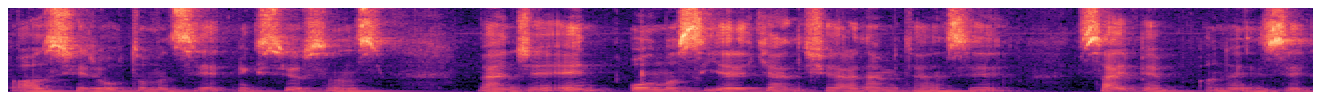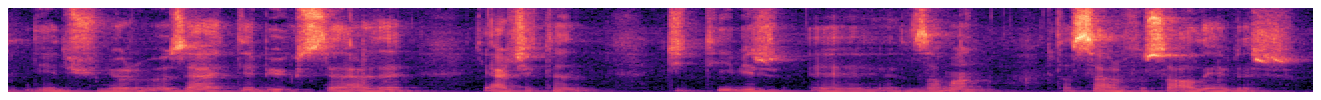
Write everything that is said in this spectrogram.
bazı şeyleri otomatize etmek istiyorsanız bence en olması gereken şeylerden bir tanesi sitemap analizi diye düşünüyorum. Özellikle büyük sitelerde gerçekten ciddi bir e, zaman tasarrufu sağlayabilir.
